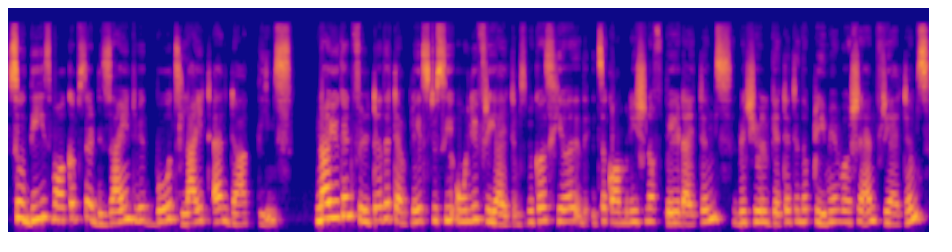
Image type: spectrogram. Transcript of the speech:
So these mockups are designed with both light and dark themes. Now you can filter the templates to see only free items because here it's a combination of paid items which you will get it in the premium version and free items.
